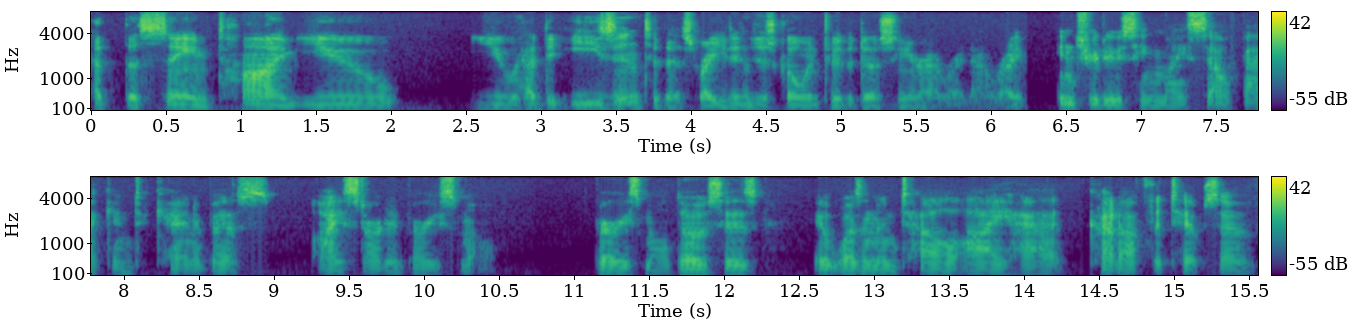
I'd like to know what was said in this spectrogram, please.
at the same time, you you had to ease into this, right? You didn't just go into the dosing you're at right now, right? Introducing myself back into cannabis, I started very small, very small doses. It wasn't until I had cut off the tips of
